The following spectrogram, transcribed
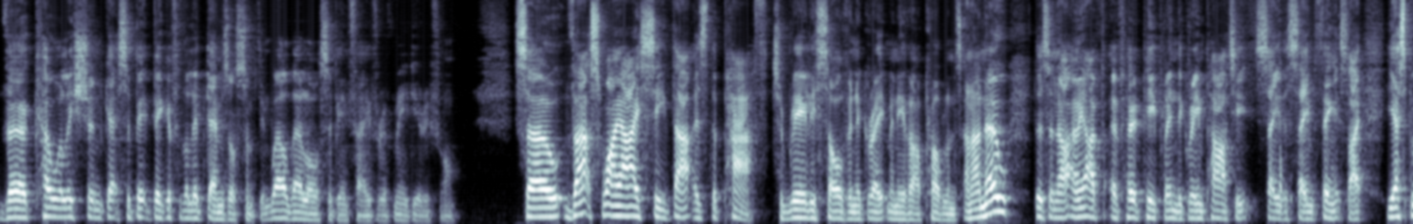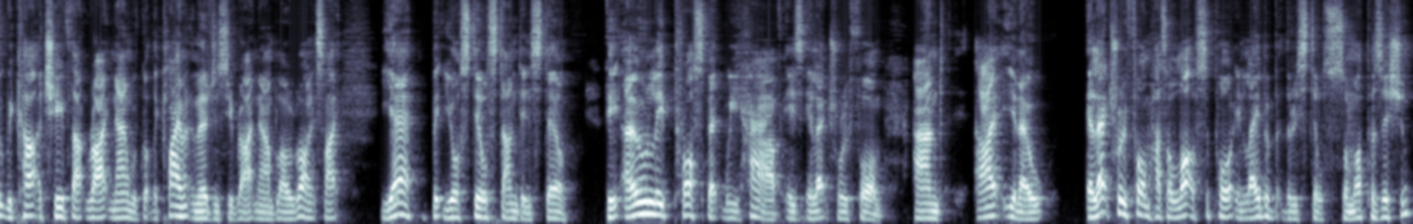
the coalition gets a bit bigger for the Lib Dems or something. Well, they'll also be in favour of media reform. So that's why I see that as the path to really solving a great many of our problems. And I know there's an, I mean, I've, I've, heard people in the Green Party say the same thing. It's like, yes, but we can't achieve that right now. We've got the climate emergency right now, and blah, blah, blah. It's like, yeah, but you're still standing still. The only prospect we have is electoral reform. And I, you know, electoral reform has a lot of support in Labour, but there is still some opposition.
